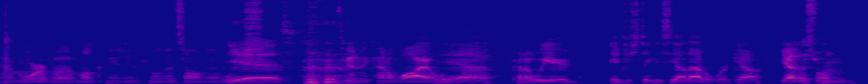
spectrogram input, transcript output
have more of a Monkman influence on them. Which Yes. it's gonna be kind of wild. yeah, kind of weird. Interesting to see how that'll work out. yeah. This one,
